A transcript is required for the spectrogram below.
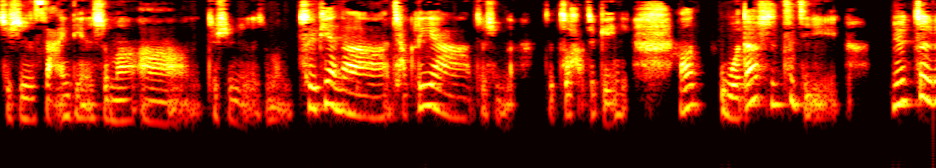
就是撒一点什么啊，就是什么脆片呐、巧克力啊，这什么的，就做好就给你。然后我当时自己，因为这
